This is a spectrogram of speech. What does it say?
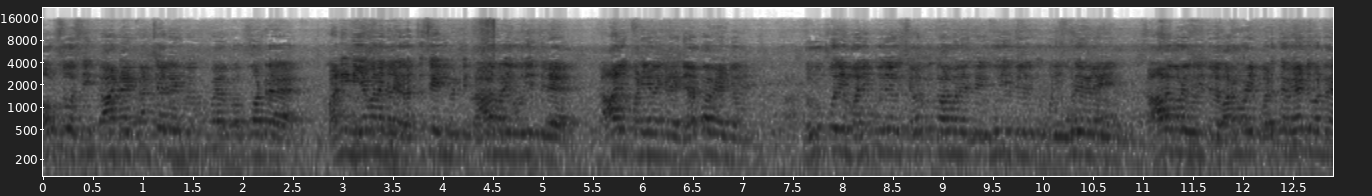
அவுட் சோர்சிங் கான்ட்ராக்ட் போன்ற பணி நியமனங்களை ரத்து செய்துவிட்டு காலமுறை ஊதியத்தில் காலி பணியிடங்களை நிரப்ப வேண்டும். தொகுப்பூதியம் மதிப்பூதியம் சிறப்பு காலமுறை ஊதியத்தில் இருக்கக்கூடிய ஊழியர்களை காலமுறை ஊதியத்தில் வரமுறைப்படுத்த வேண்டும் என்ற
